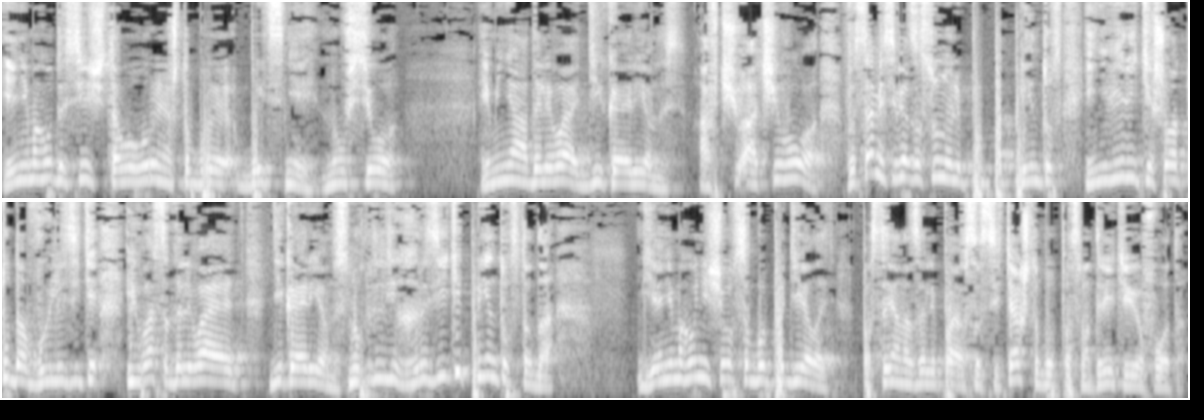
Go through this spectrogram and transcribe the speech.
Я не могу достичь того уровня, чтобы быть с ней. Ну, все. И меня одолевает дикая ревность. А, в чё- а чего? Вы сами себя засунули под плинтус и не верите, что оттуда вылезете, и вас одолевает дикая ревность. Ну, гры- грызите плинтус тогда. Я не могу ничего с собой поделать. Постоянно залипаю в соцсетях, чтобы посмотреть ее фото.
